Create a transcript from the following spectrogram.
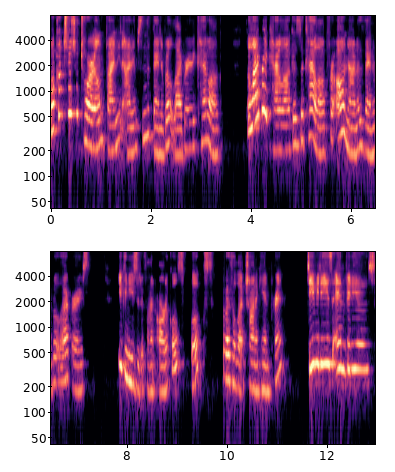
Welcome to a tutorial on finding items in the Vanderbilt Library Catalog. The Library Catalog is a catalog for all nine of the Vanderbilt libraries. You can use it to find articles, books, both electronic and print, DVDs and videos,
